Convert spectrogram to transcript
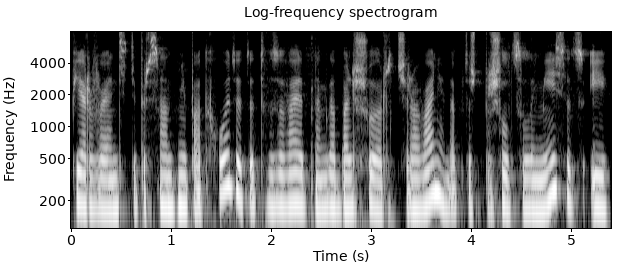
первый антидепрессант не подходит, это вызывает иногда большое разочарование, да, потому что прошел целый месяц, и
